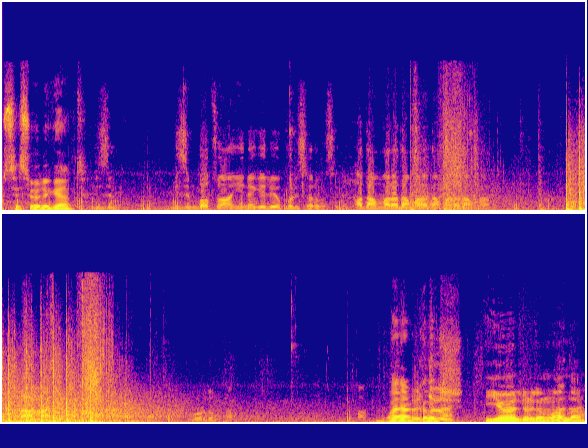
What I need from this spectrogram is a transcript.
Sesi öyle geldi. Bizim bizim Batuhan yine geliyor polis arabasıyla. Adam var adam var adam var adam var. Adam var. Vurdum tamam. Vay Öldü arkadaş. İyi öldürdün Ben valla.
